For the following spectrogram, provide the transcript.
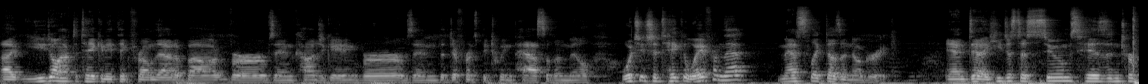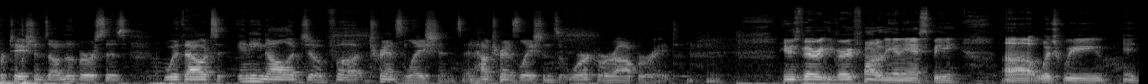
uh, you don't have to take anything from that about verbs and conjugating verbs and the difference between passive and middle. What you should take away from that, Matt Slick doesn't know Greek. And uh, he just assumes his interpretations on the verses without any knowledge of uh, translations and how translations work or operate. He was very very fond of the NASB, uh, which we it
